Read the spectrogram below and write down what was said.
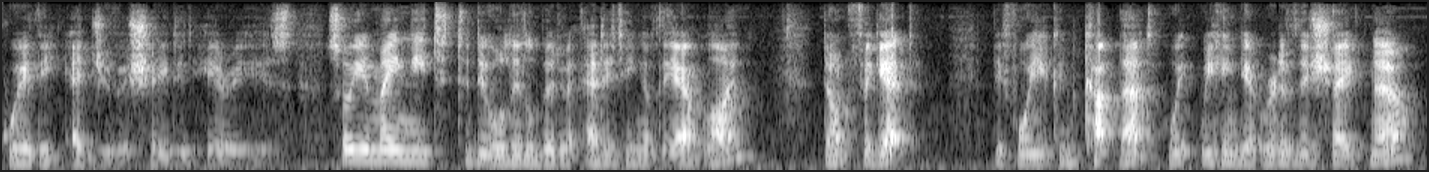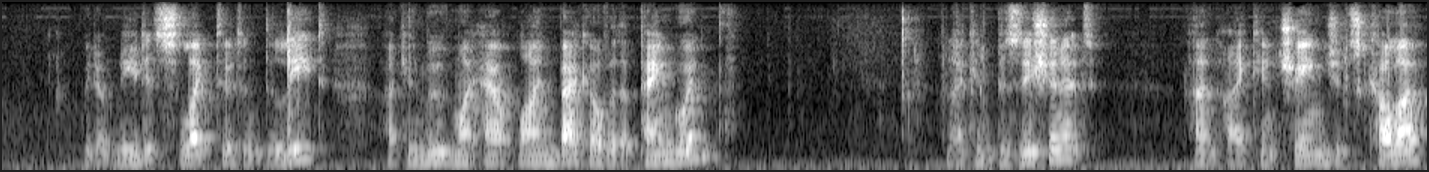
where the edge of a shaded area is. So you may need to do a little bit of editing of the outline. Don't forget, before you can cut that, we, we can get rid of this shape now we don't need it. Select it and delete. I can move my outline back over the penguin and I can position it and I can change its color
